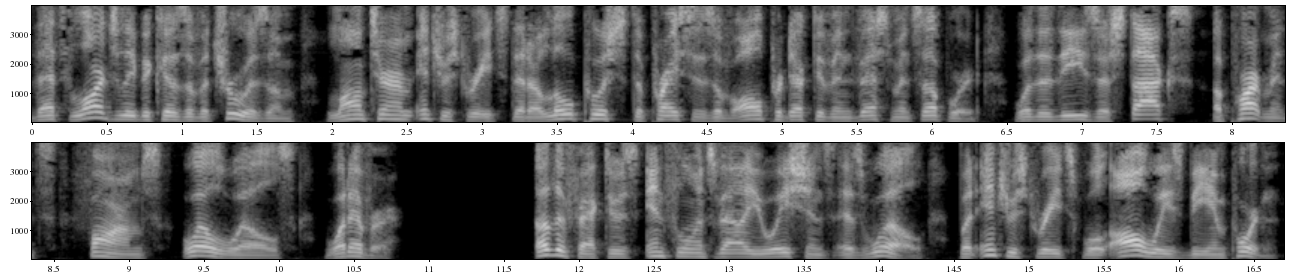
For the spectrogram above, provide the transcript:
That's largely because of a truism, long-term interest rates that are low push the prices of all productive investments upward, whether these are stocks, apartments, farms, oil wells, whatever. Other factors influence valuations as well, but interest rates will always be important.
